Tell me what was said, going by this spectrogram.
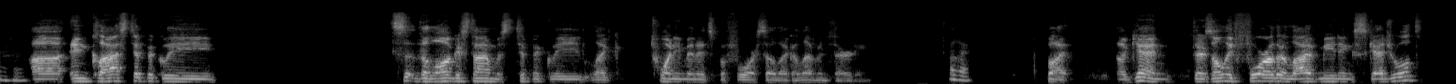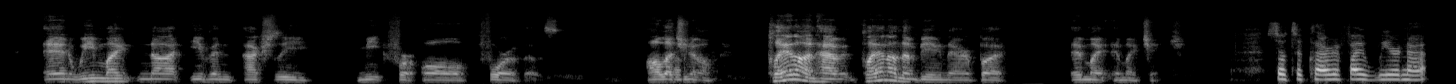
Mhm. uh, in class, typically, s the longest time was typically like 20 minutes before, so like 11:30. Okay. But again, there's only four other live meetings scheduled, and we might not even actually meet for all four of those. I'll let you know. Plan on having plan on them being there, but it might it might change. So to clarify, we're not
